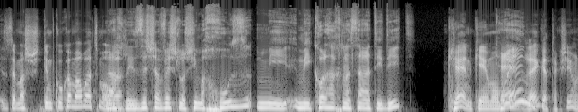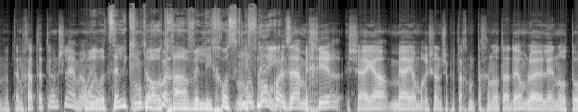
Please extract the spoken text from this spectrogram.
זה משהו שטים קוק אמר בעצמו. סלח לי, זה שווה 30 אחוז מכל הכנסה עתידית? כן, כי הם אומרים, כן? רגע, תקשיב, אני נותן לך את הטיעון שלהם. הם אני אומרים, רוצה לקטוע כל- אותך ולכעוס אומרים, לפני. קודם כל זה המחיר שהיה מהיום הראשון שפתחנו את החנות עד היום, לא העלינו אותו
